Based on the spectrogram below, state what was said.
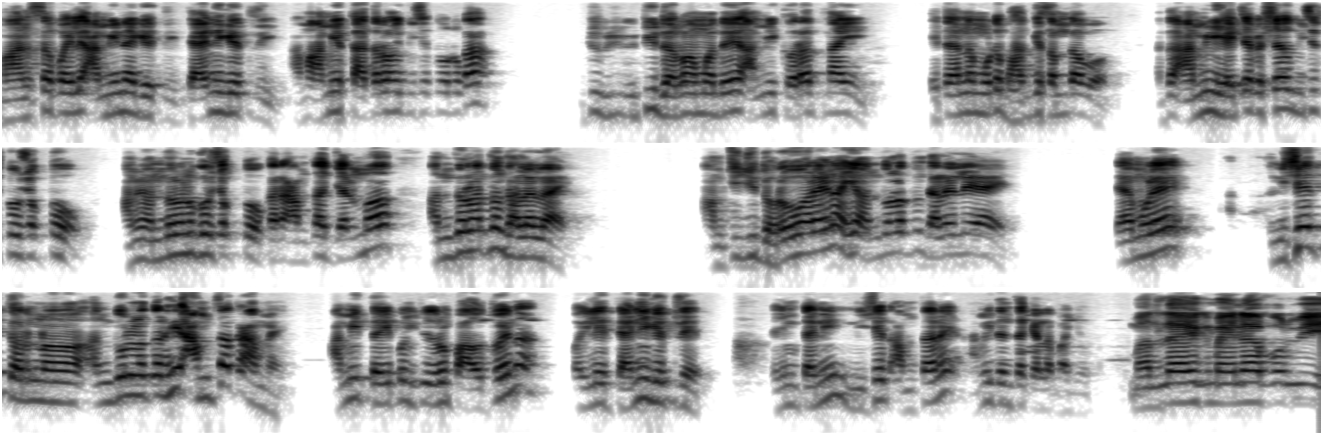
माणसं पहिले आम्ही नाही घेतली त्यांनी घेतली. आम्ही कादरावर निषेध करू का? युती धर्मामध्ये आम्ही करत नाही हे त्यांना मोठं भाग्य समजावं. आता आम्ही ह्याच्यापेक्षा निषेध करू शकतो. आम्ही आंदोलन करू शकतो कारण आमचा जन्म आंदोलनातून झालेला आहे. आमची जी धरोहर आहे ना ही आंदोलनातून झालेली आहे. त्यामुळे निषेध करणं आंदोलन करणं हे आमचं काम आहे. आम्ही तरी पण धरून पाळतोय ना पहिले त्यांनी घेतलेत. त्यांनी निषेध आमचा नाही आम्ही त्यांचा केला पाहिजे मधल्या एक महिन्यापूर्वी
